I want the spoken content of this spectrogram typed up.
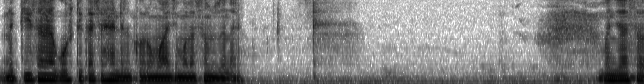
नक्की सगळ्या गोष्टी कशा हँडल करू माझी मला समज नाही. म्हणजे असं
